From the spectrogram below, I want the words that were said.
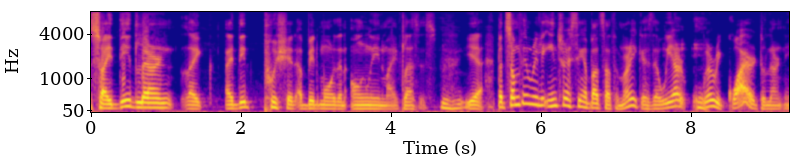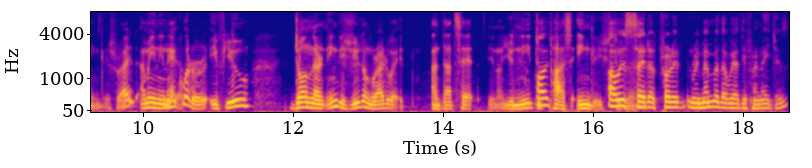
so I did learn like I did push it a bit more than only in my classes. Mhm. Yeah, but something really interesting about South America is that we are we're required to learn English, right? I mean, in Yeah. Ecuador, if you don't learn English, you don't graduate, and that's it. You know, you need to I- pass English. I would say that probably remember that we are different ages.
